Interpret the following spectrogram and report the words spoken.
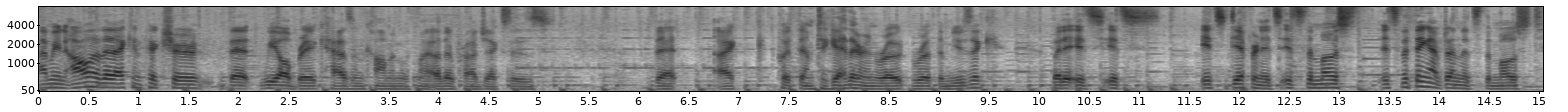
I mean, all that I can picture that We All Break has in common with my other projects is that I put them together and wrote wrote the music, but it's it's it's different. It's it's the most it's the thing I've done that's the most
